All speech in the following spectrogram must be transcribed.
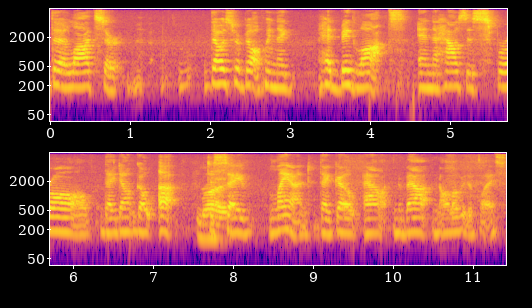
the lots are, those were built when they had big lots and the houses sprawl. They don't go up to save land. They go out and about and all over the place.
